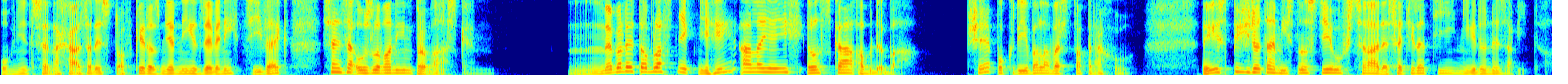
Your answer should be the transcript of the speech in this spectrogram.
Uvnitř se nacházely stovky rozměrných dřevěných cívek se zauzlovaným provázkem. Nebyly to vlastně knihy, ale jejich ilská obdoba. Vše pokrývala vrstva prachu. Nejspíš do té místnosti už celá desetiletí nikdo nezavítal.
